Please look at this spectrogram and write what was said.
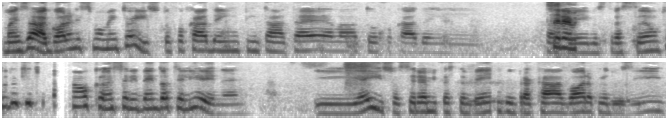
Mas ah, agora nesse momento é isso. Tô focada em pintar a tela, tô focada em fazer Será... ilustração, tudo que tiver no alcance ali dentro do ateliê, né? E é isso, as cerâmicas também, vim pra cá agora produzir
